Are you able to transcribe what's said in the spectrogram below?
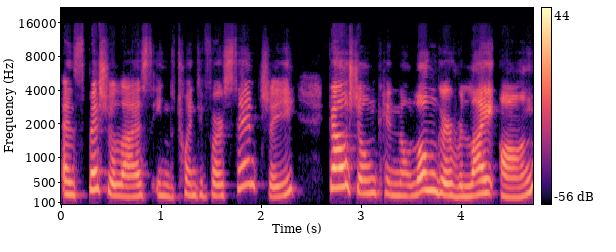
and specialized in the 21st century, Kaohsiung can no longer rely on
